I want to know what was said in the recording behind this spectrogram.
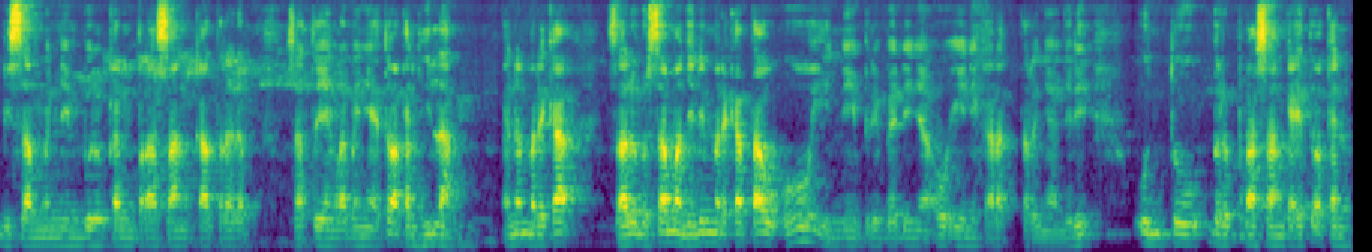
bisa menimbulkan prasangka terhadap satu yang lainnya itu akan hilang. Karena mereka selalu bersama. Jadi mereka tahu oh ini pribadinya oh ini karakternya. Jadi untuk berprasangka itu akan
